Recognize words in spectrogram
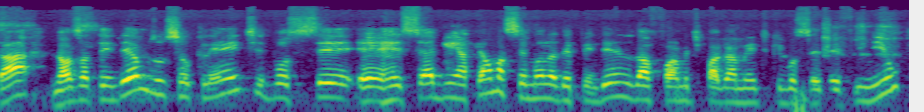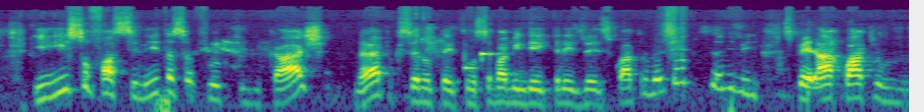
Tá? Nós atendemos o seu cliente, você é, recebe em até uma semana, dependendo da forma de pagamento que você definiu, e isso facilita seu fluxo de caixa, né? Porque você não tem, você vai vender três vezes, quatro vezes, você não precisa dividir, esperar quatro,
